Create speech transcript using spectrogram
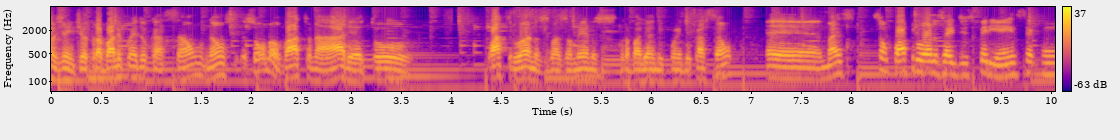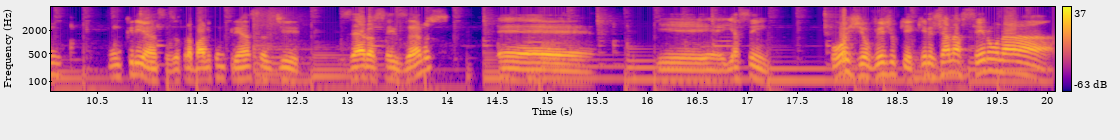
Então, gente, eu trabalho com educação. Não, eu sou um novato na área. Eu estou quatro anos mais ou menos trabalhando com educação, é, mas são quatro anos aí de experiência com, com crianças. Eu trabalho com crianças de 0 a 6 anos. É, e, e, assim, hoje eu vejo o quê? Que eles já nasceram na,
